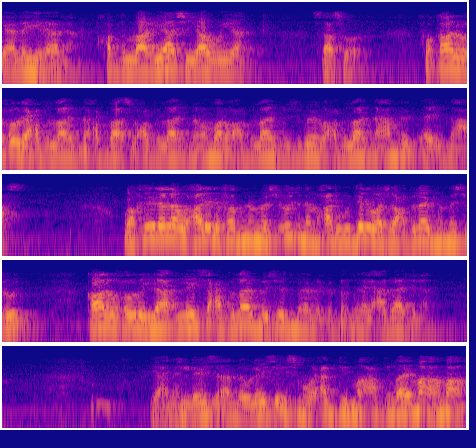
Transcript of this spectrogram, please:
yaa la yihahda cabdullaahi yaasha yaa weeyaan saas faqaala wuxuu ri cabdullahi bni cabaas wcabdullahi bni cumar wcabdullahi bni zubayr wcabdullahi bni camrin ibni caas wa qiila lahu waxaa la yihi fabnu mascuudna maxaad ugu dari wayso cabdullahi bni mascuud qaala wuxuu ri la laysa cabdullahi bni mascuud min alcabaadila yani laysa anahu laysa ismuhu cabdi ma cabdullahi ma ah ma ah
